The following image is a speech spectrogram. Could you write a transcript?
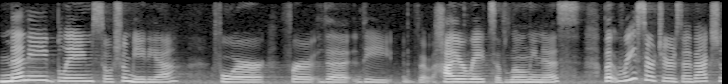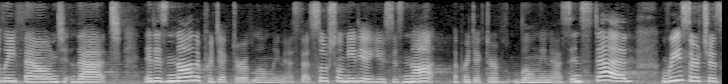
Many blame social media for, for the, the, the higher rates of loneliness, but researchers have actually found that it is not a predictor of loneliness, that social media use is not a predictor of loneliness. Instead, researchers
